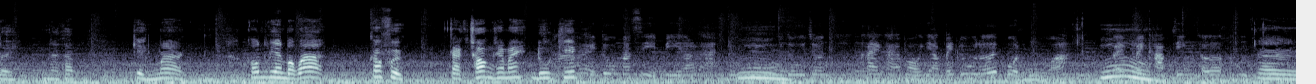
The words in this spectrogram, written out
เลยนะครับ เก่งมากเขาเรียนบอกว่าก็ฝึก จากช่องใช่ไหม ดูคลิป ใช่ดูมาสี่ปีแล้วแหละดูอืมดูจนใครๆบอกอย่าไปดูเลยปวดหัว อืไปมไปขับจริงเถอะเออ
